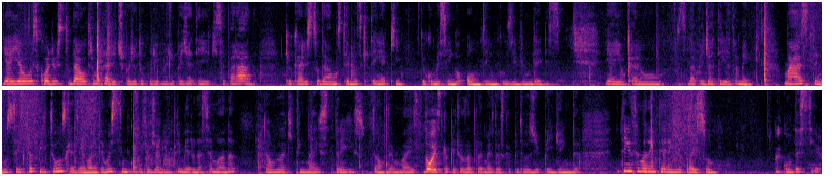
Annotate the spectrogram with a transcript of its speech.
e aí eu escolho estudar outra matéria. Tipo, eu já tô com o livro de pediatria aqui separado, que eu quero estudar uns temas que tem aqui. Eu comecei ontem, inclusive, um deles. E aí eu quero estudar pediatria também. Mas temos seis capítulos, quer dizer, agora temos cinco, porque eu já li o primeiro da semana. Então aqui tem mais três, então temos mais dois capítulos, dá pra ler mais dois capítulos de page ainda. E tem a semana inteira ainda pra isso acontecer.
